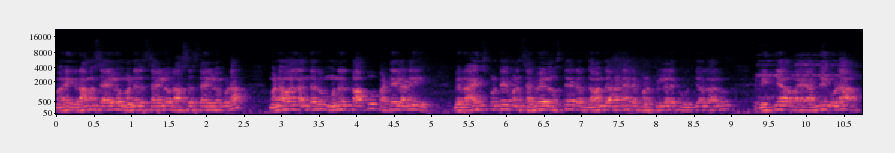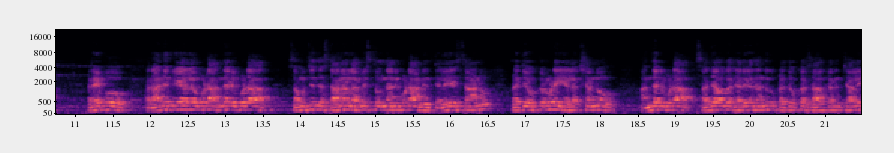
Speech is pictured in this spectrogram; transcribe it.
మరి గ్రామ స్థాయిలో మండల స్థాయిలో రాష్ట్ర స్థాయిలో కూడా మన వాళ్ళందరూ మున్నూరు కాపు పటేల్ అని మీరు రాయించుకుంటే మన సర్వేలు వస్తే రేపు దాని ద్వారానే రేపు మన పిల్లలకు ఉద్యోగాలు విద్య వయ- అన్నీ కూడా రేపు రాజకీయాల్లో కూడా అందరికి కూడా సముచిత స్థానం లభిస్తుందని కూడా నేను తెలియజేస్తాను ప్రతి ఒక్కరు కూడా ఈ ఎలక్షన్ను అందరూ కూడా సజావుగా జరిగేందుకు ప్రతి ఒక్కరు సహకరించాలి.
